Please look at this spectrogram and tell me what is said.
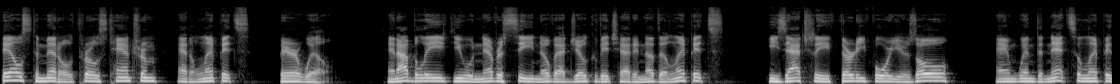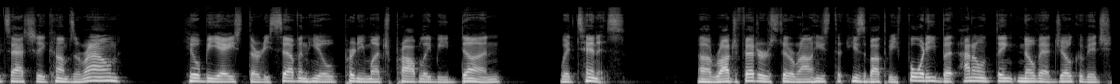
fails to medal, throws tantrum at Olympics farewell. And I believe you will never see Novak Djokovic at another Olympics. He's actually 34 years old. And when the next Olympics actually comes around, he'll be age 37. He'll pretty much probably be done with tennis. Uh, Roger Federer is still around. He's he's about to be 40, but I don't think Novak Djokovic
